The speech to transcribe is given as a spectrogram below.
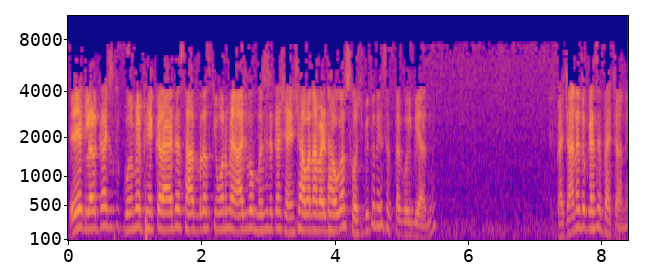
ایک لڑکا جس کو کنویں میں پھینک کر آئے تھے سات برس کی عمر میں، آج وہ مصر کا شہنشاہ بنا بیٹھا ہوگا۔ سوچ بھی تو نہیں سکتا کوئی بھی آدمی۔ پہچانے تو کیسے پہچانے؟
